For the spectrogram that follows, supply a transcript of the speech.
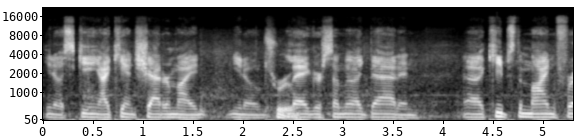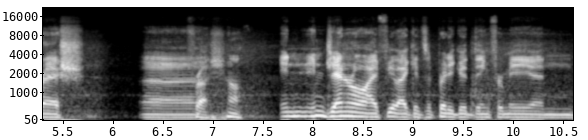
you know skiing. I can't shatter my you know True. leg or something like that, and uh, keeps the mind fresh. Uh, Fresh, huh? in in general, I feel like it's a pretty good thing for me, and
